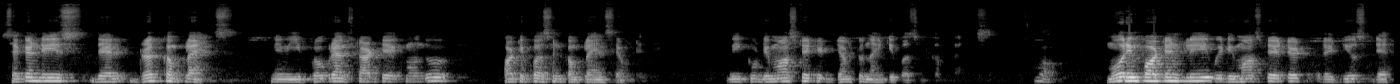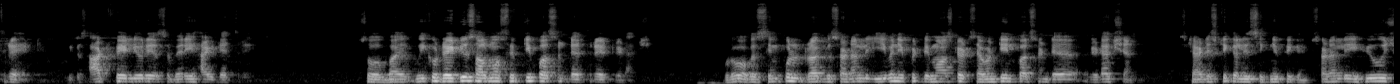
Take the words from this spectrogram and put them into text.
Second is their drug compliance. మేము ఈ ప్రోగ్రామ్ స్టార్ట్ చేయకముందు ఫార్టీ పర్సెంట్ కంప్లయన్సే ఉండేది. We could demonstrate it jump to ninety percent compliance. More importantly we demonstrated reduce death rate because heart failure is a very high death rate so by we could reduce almost fifty percent death rate reduction ఇప్పుడు ఒక simple drug suddenly even if it demonstrate seventeen percent reduction statistically significant suddenly huge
